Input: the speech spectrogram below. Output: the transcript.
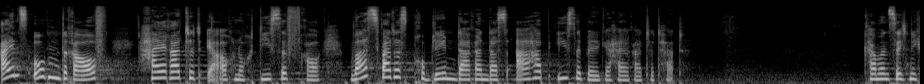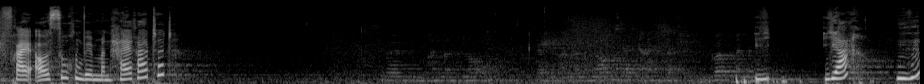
eins obendrauf, heiratet er auch noch diese Frau. Was war das Problem daran, dass Ahab Isabel geheiratet hat? Kann man sich nicht frei aussuchen, wen man heiratet? Ja? Mhm.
